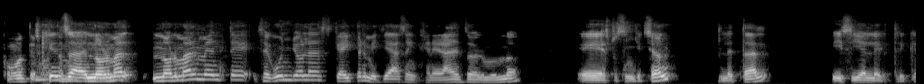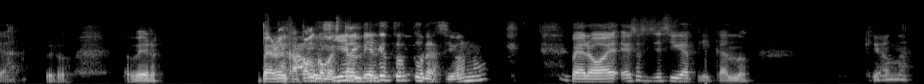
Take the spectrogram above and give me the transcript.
¿Cómo te ¿Quién sabe? Normal, normalmente, según yo, las que hay permitidas en general en todo el mundo, es pues inyección letal y sí eléctrica. Pero, a ver. Pero en Japón, como sí, están bien, es torturación, ¿no? pero eh, eso sí se sigue aplicando. ¿Qué onda?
